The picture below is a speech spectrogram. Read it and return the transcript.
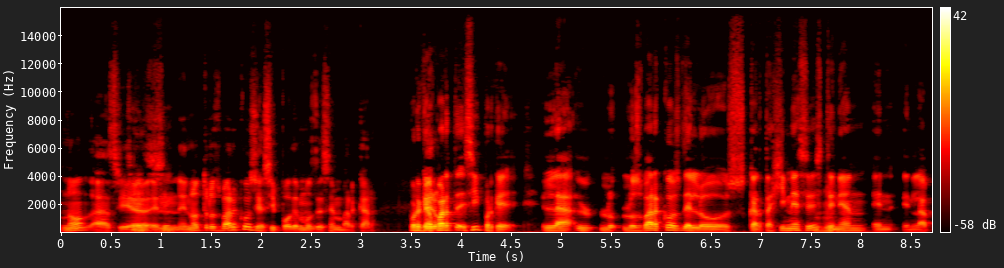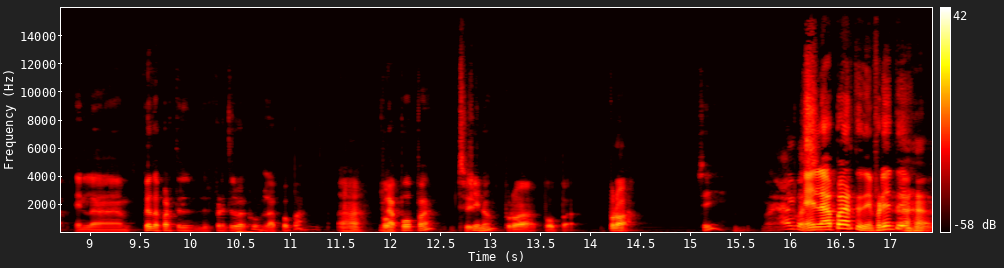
¿no? Hacia, Sí, en, sí. en otros barcos y así podemos desembarcar. Porque Pero- aparte, sí, porque la, lo- los barcos de los cartagineses tenían en, en la, en la, ¿qué es la parte del frente del barco? La popa. Ajá. La popa, sí, sí, ¿no? Proa, popa. Proa. Sí. Algo así. En la parte de enfrente, Ajá.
